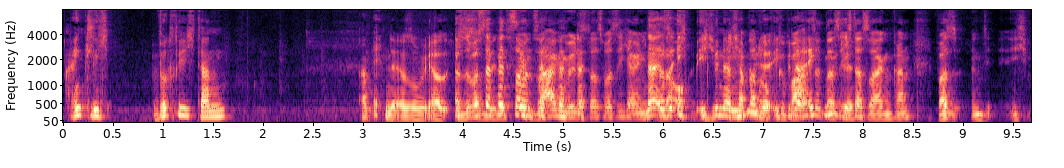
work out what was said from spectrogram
eigentlich wirklich dann am Ende. Also, ja, Also ich was der Petz damit sagen will, ist das, was ich eigentlich Nein, also ich- auch, ich bin dann ich habe darauf Ich bin da gewartet, dass müde. ich das sagen kann. Was ich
